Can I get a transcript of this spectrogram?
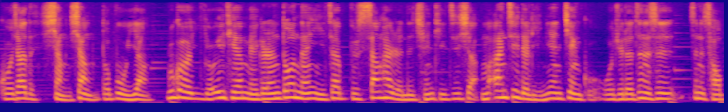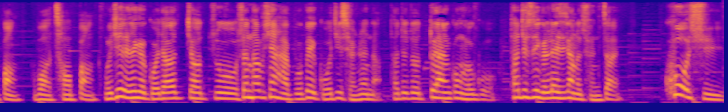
国家的想象都不一样。如果有一天每个人都能以在不伤害人的前提之下，我们按自己的理念建国，我觉得真的是真的超棒，好不好？超棒！我记得一个国家叫做，虽然它现在还不被国际承认呢，它叫做对岸共和国，它就是一个类似这样的存在。或许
